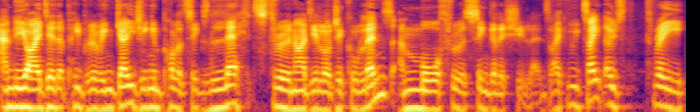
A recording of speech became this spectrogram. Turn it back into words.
And the idea that people are engaging in politics less through an ideological lens and more through a single issue lens. Like if we take those three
